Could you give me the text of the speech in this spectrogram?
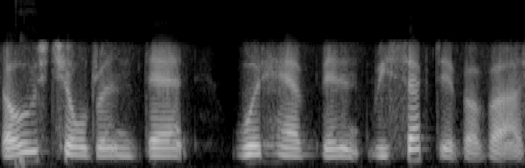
those children that would have been receptive of us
